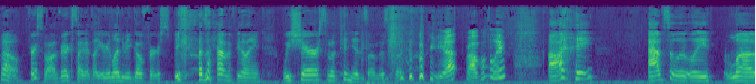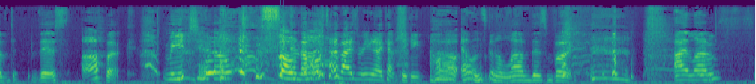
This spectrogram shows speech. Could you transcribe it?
Well, first of all, I'm very excited that you're letting me go first because I have a feeling we share some opinions on this book. yeah, probably. I absolutely loved this uh, book. Me too. so And the whole time I was reading, I kept thinking, "Oh, Ellen's gonna love this book." I loved. Was...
